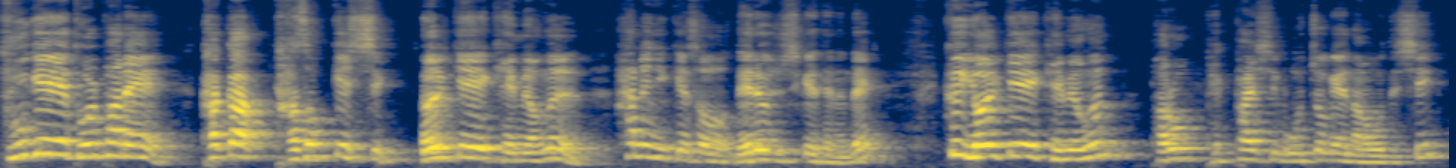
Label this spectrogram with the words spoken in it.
두 개의 돌판에 각각 다섯 개씩 열 개의 계명을 하느님께서 내려 주시게 되는데 그 열 개의 계명은 바로 185쪽에 나오듯이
